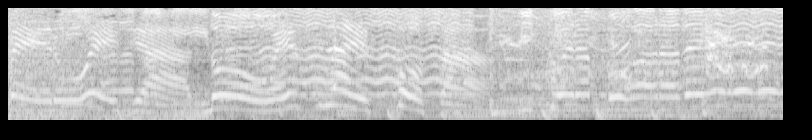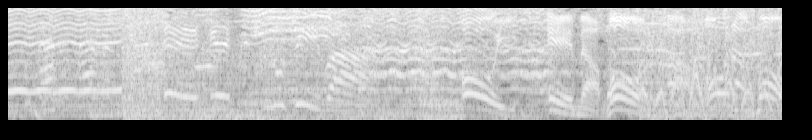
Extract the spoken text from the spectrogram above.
pero ella no es la esposa. Mi cuerpo arde. En exclusiva, en amor, amor, amor.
